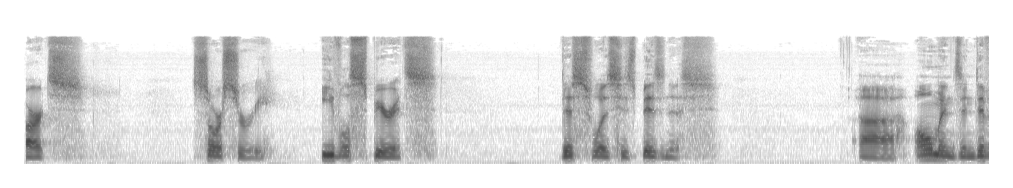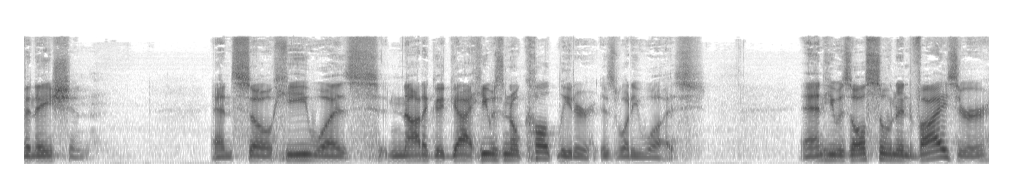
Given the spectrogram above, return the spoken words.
arts, sorcery, evil spirits. This was his business. Uh, omens and divination and so he was not a good guy. He was an occult leader, is what he was. And he was also an advisor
